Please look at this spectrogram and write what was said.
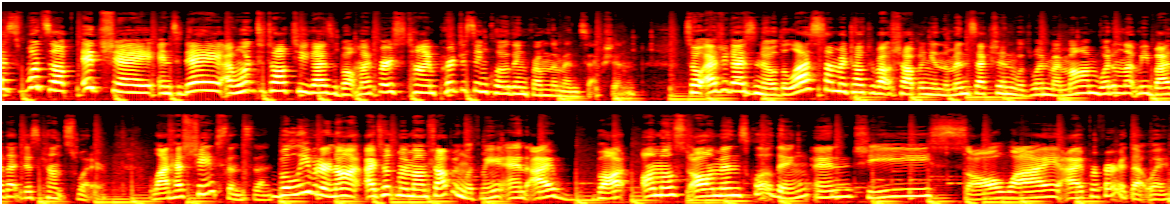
guys, what's up? It's Shay, and today I want to talk to you guys about my first time purchasing clothing from the men's section. So, as you guys know, the last time I talked about shopping in the men's section was when my mom wouldn't let me buy that discount sweater. A lot has changed since then. Believe it or not, I took my mom shopping with me and I bought almost all men's clothing, and she saw why I prefer it that way.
